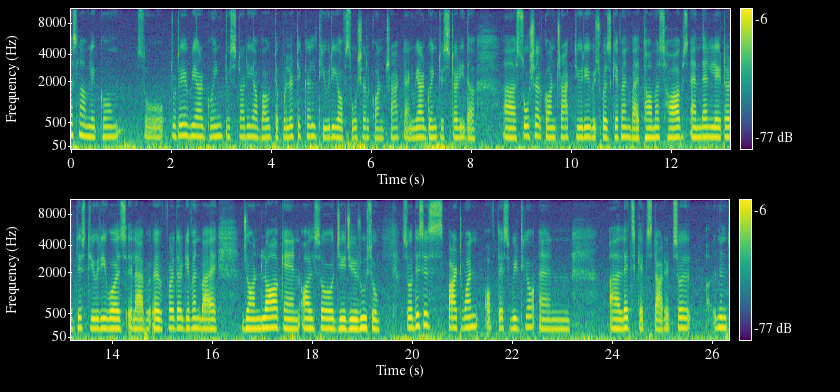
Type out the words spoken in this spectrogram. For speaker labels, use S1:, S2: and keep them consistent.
S1: Assalamu alaikum. So today we are going to study about the political theory of social contract and we are going to study the uh, social contract theory which was given by Thomas Hobbes and then later this theory was uh, further given by John Locke and also J.J. Rousseau. So this is part 1 of this video and uh, let's get started. So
